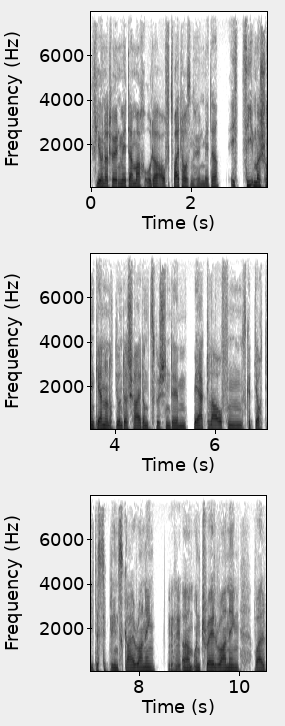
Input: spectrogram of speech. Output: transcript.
400 Höhenmeter mache oder auf 2000 Höhenmeter. Ich ziehe immer schon gerne noch die Unterscheidung zwischen dem Berglaufen, es gibt ja auch die Disziplin Skyrunning mhm. ähm, und Trailrunning, weil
